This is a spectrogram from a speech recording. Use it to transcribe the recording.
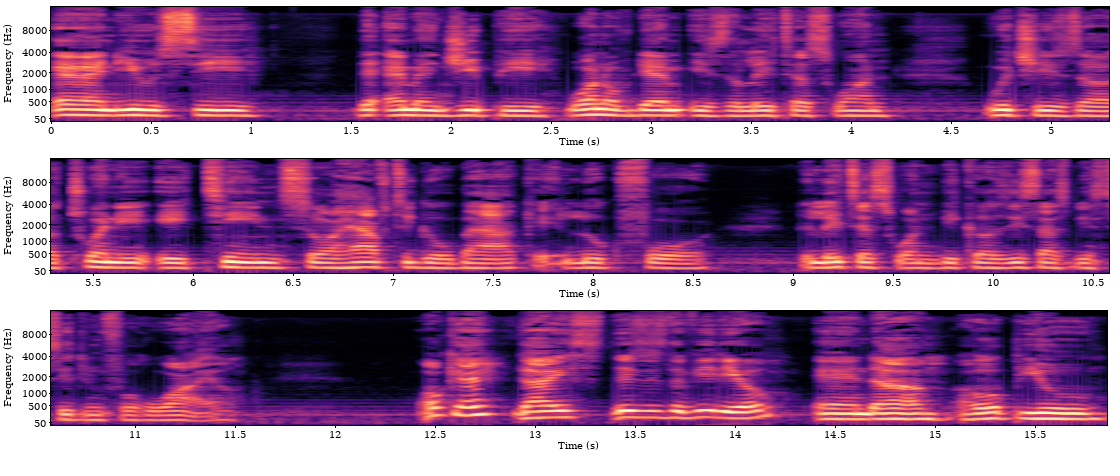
and you will see the MNGP one of them is the latest one which is uh, 2018 so I have to go back and look for the latest one because this has been sitting for a while. Okay guys this is the video and uh, I hope you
